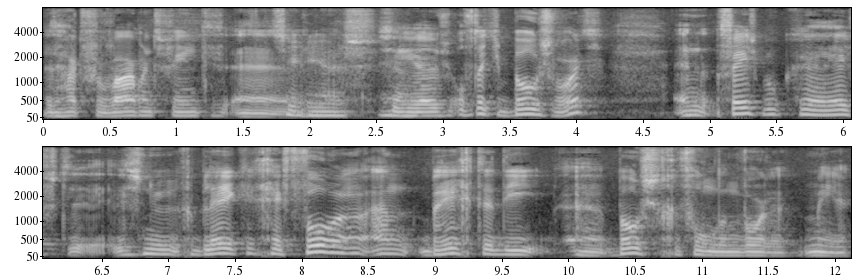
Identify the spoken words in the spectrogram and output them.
het hartverwarmend vindt. eh, Serieus. ja. serieus. Of dat je boos wordt. En Facebook eh, heeft, eh, is nu gebleken, geeft voorrang aan berichten die eh, boos gevonden worden meer.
